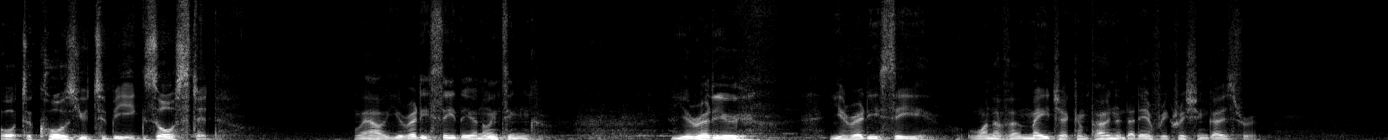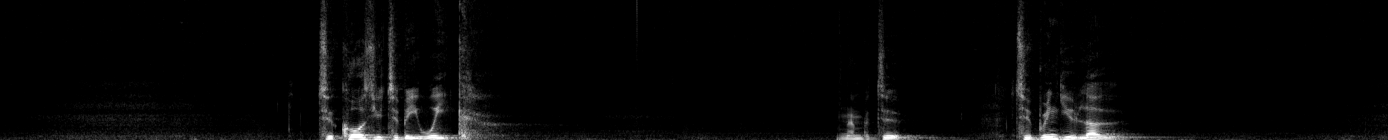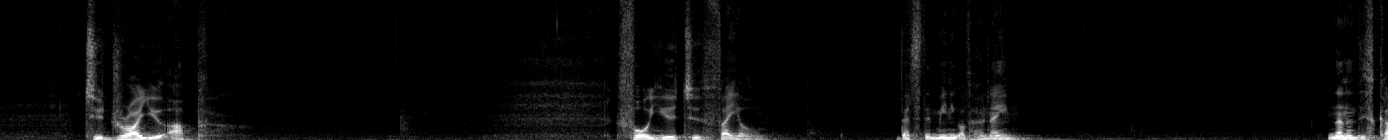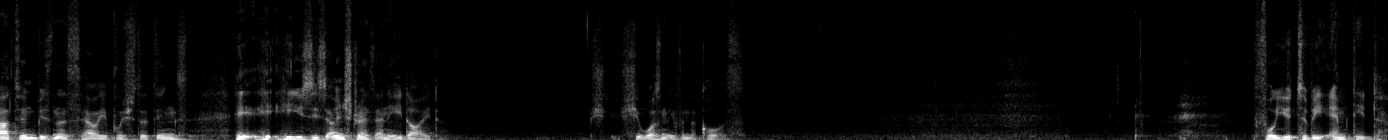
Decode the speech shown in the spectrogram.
Or to cause you to be exhausted. Wow, you already see the anointing. You already, you already see one of a major component that every Christian goes through. To cause you to be weak. Number two, to bring you low, to dry you up, for you to fail. That's the meaning of her name. None of this cartoon business, how he pushed the things. He, he, he used his own strength and he died. She, wasn't even the cause. For you to be emptied,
